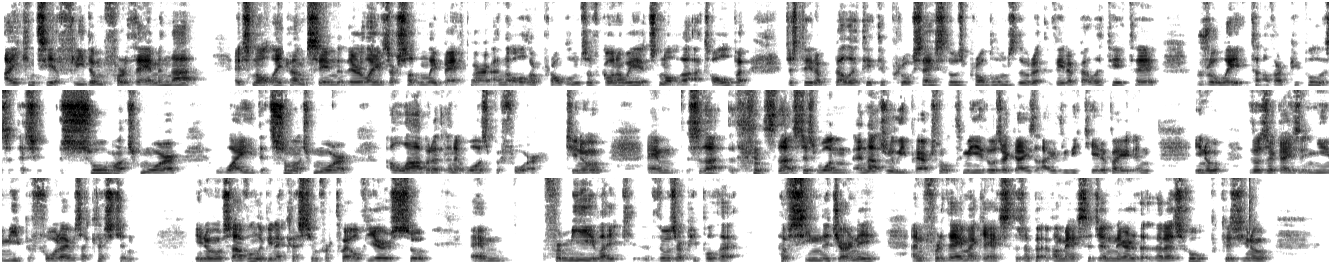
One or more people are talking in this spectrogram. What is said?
I can see a freedom for them in that. It's not like I'm saying that their lives are suddenly better and that all their problems have gone away. It's not that at all, but just their ability to process those problems, their, their ability to relate to other people is, is so much more wide. It's so much more elaborate than it was before. Do you know? Um, so that so that's just one, and that's really personal to me. Those are guys that I really care about, and you know, those are guys that knew me before I was a Christian. You know, so I've only been a Christian for twelve years. So um, for me, like those are people that have seen the journey, and for them, I guess there's a bit of a message in there that there is hope because you know,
